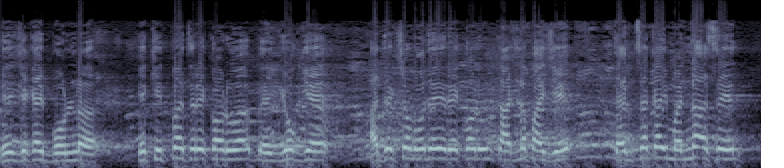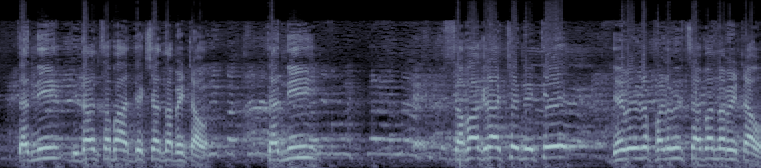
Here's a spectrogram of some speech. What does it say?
हे जे काही बोलणं हे कितपत रेकॉर्ड योग्य आहे? अध्यक्ष महोदय रेकॉर्डवरून काढलं पाहिजे. त्यांचं काही म्हणणं असेल त्यांनी विधानसभा अध्यक्षांना भेटावं. त्यांनी सभागृहाचे नेते देवेंद्र फडणवीस साहेबांना भेटावं.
